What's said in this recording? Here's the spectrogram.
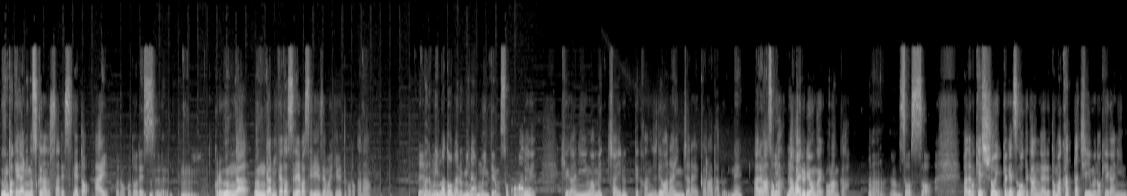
運と怪我人の少なさですね、と。はい。とのことです。うん。これ、運が、運が味方すればセリエゼもいけるってことかな。ねまあでも今どうなる？ミランもインテルもそこまで怪我人はめっちゃいるって感じではないんじゃないかな、多分ね。あ、でも、あ、そうか。えラファエル・レオンがおらんか。うんうん、そうそう。まあでも決勝1ヶ月後って考えると、まあ勝ったチームの怪我人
